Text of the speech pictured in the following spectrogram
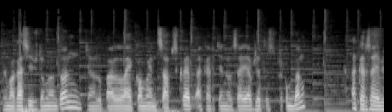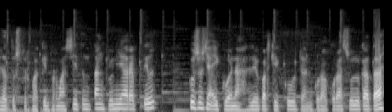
Terima kasih sudah menonton. Jangan lupa like, comment, subscribe agar channel saya bisa terus berkembang. Agar saya bisa terus berbagi informasi tentang dunia reptil khususnya iguana, leopard gecko dan kura-kura sulcata.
